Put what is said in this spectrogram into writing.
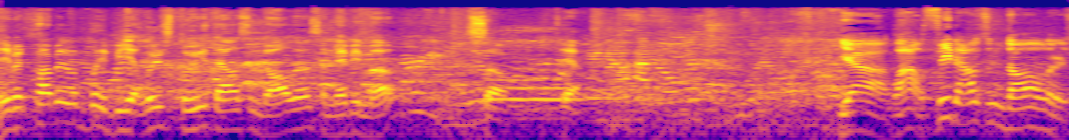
it would probably be at least three thousand dollars and maybe more. So, yeah. Yeah. Wow. Three thousand dollars.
